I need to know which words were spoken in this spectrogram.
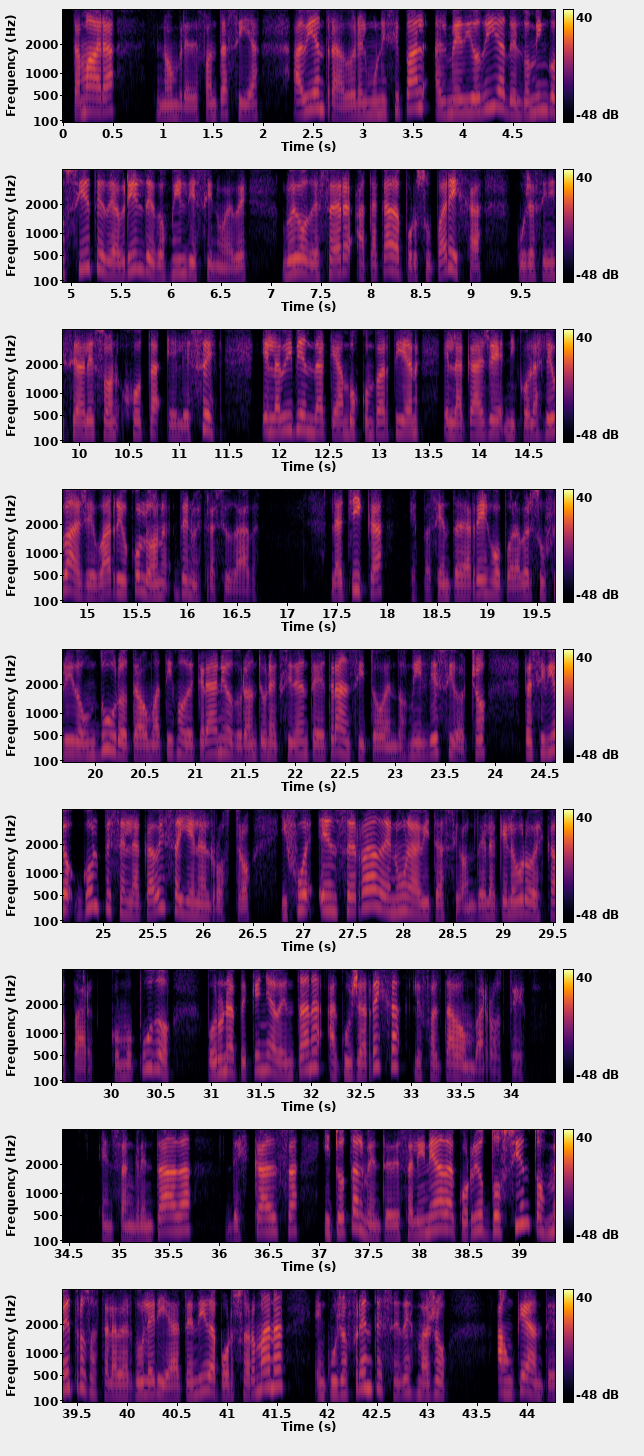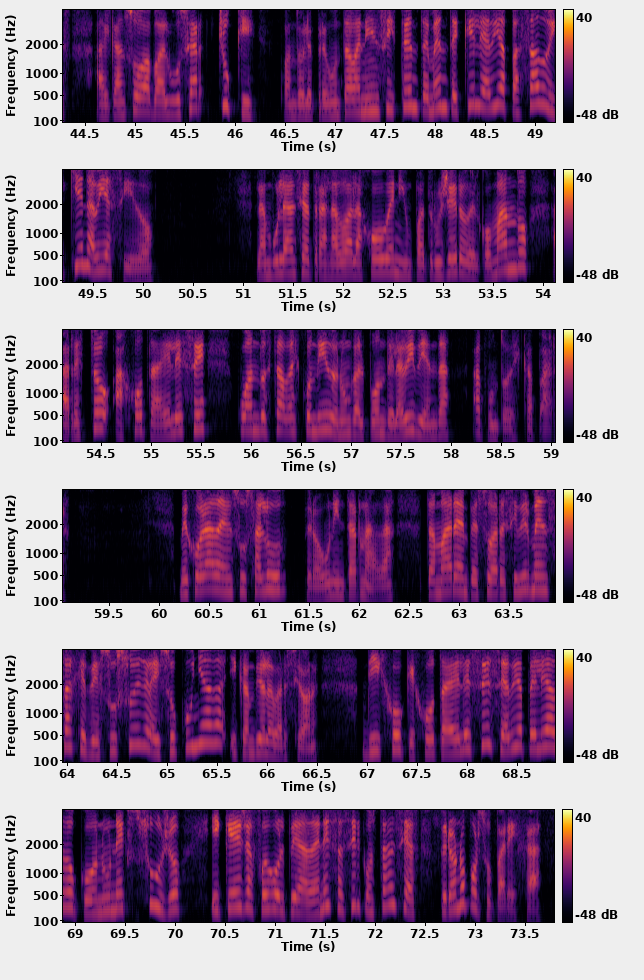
Tamara, nombre de fantasía, había entrado en el municipal al mediodía del domingo 7 de abril de 2019, luego de ser atacada por su pareja, cuyas iniciales son JLC, en la vivienda que ambos compartían en la calle Nicolás Levalle, barrio Colón de nuestra ciudad. La chica, es paciente de riesgo por haber sufrido un duro traumatismo de cráneo durante un accidente de tránsito en 2018, recibió golpes en la cabeza y en el rostro y fue encerrada en una habitación de la que logró escapar, como pudo, por una pequeña ventana a cuya reja le faltaba un barrote. Ensangrentada, descalza y totalmente desalineada, corrió 200 metros hasta la verdulería, atendida por su hermana, en cuyo frente se desmayó, aunque antes alcanzó a balbucear Chucky cuando le preguntaban insistentemente qué le había pasado y quién había sido. La ambulancia trasladó a la joven y un patrullero del comando arrestó a JLC cuando estaba escondido en un galpón de la vivienda a punto de escapar. Mejorada en su salud, pero aún internada, Tamara empezó a recibir mensajes de su suegra y su cuñada y cambió la versión. Dijo que JLC se había peleado con un ex suyo y que ella fue golpeada en esas circunstancias, pero no por su pareja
